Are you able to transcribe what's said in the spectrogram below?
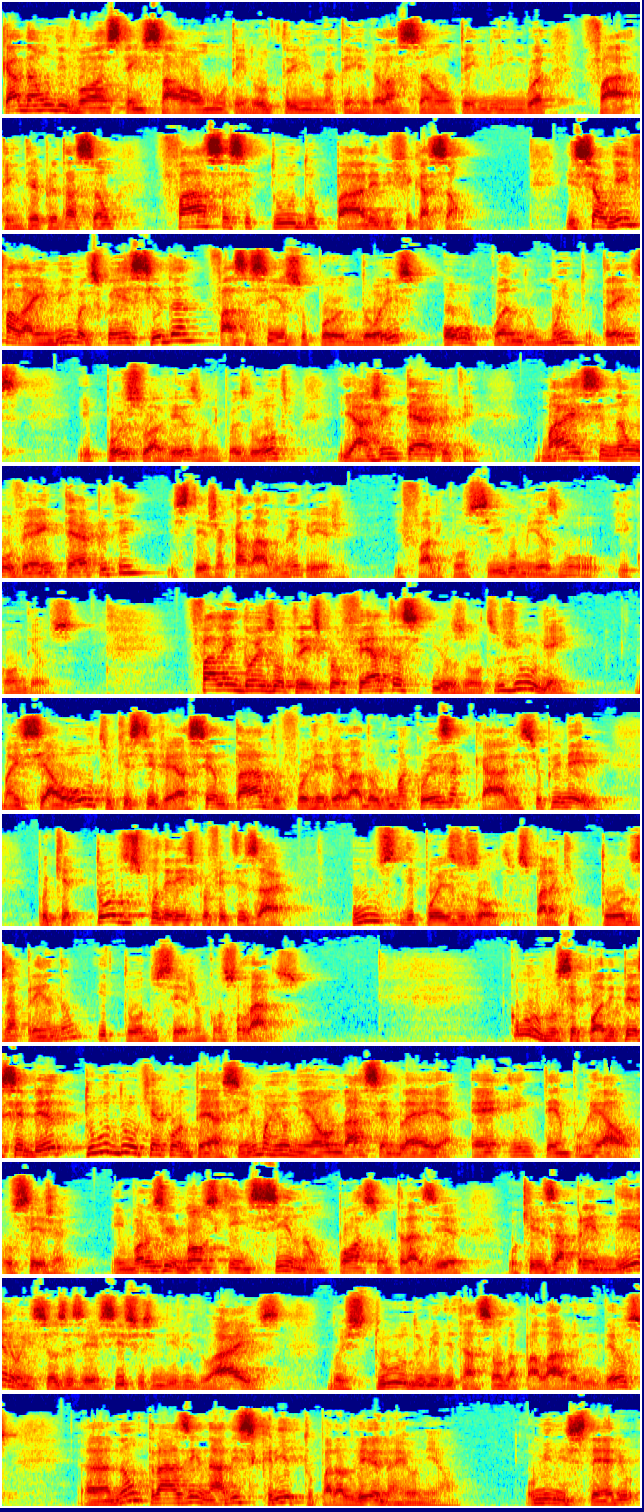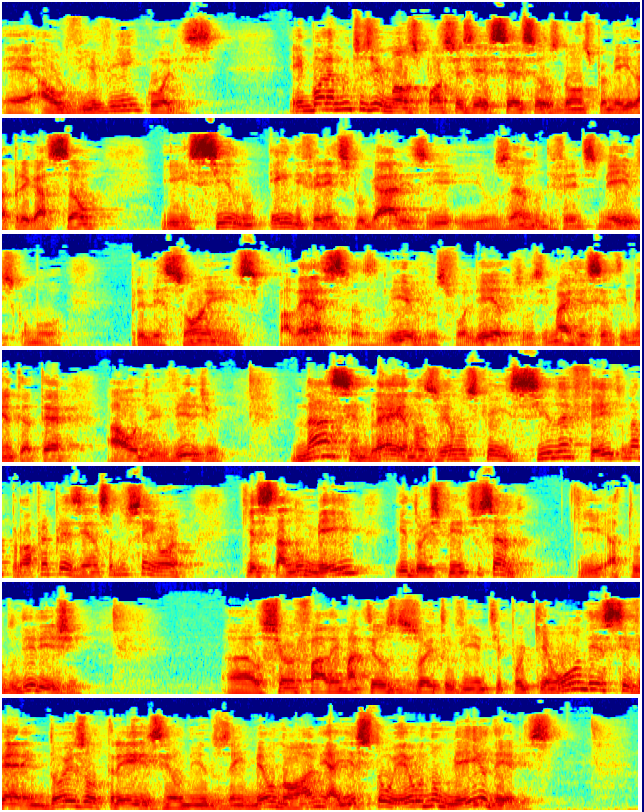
Cada um de vós tem salmo, tem doutrina, tem revelação, tem língua, tem interpretação. Faça-se tudo para edificação. E se alguém falar em língua desconhecida, faça-se isso por dois, ou, quando muito, três, e por sua vez, um depois do outro, e haja intérprete. Mas se não houver intérprete, esteja calado na igreja, e fale consigo mesmo e com Deus. Falem dois ou três profetas, e os outros julguem. Mas se a outro que estiver assentado for revelado alguma coisa, cale-se o primeiro, porque todos podereis profetizar uns depois dos outros, para que todos aprendam e todos sejam consolados. Como você pode perceber, tudo o que acontece em uma reunião da Assembleia é em tempo real, ou seja, embora os irmãos que ensinam possam trazer o que eles aprenderam em seus exercícios individuais, no estudo e meditação da palavra de Deus, não trazem nada escrito para ler na reunião. O ministério é ao vivo e em cores. Embora muitos irmãos possam exercer seus dons por meio da pregação e ensino em diferentes lugares e, e usando diferentes meios, como preleções, palestras, livros, folhetos e mais recentemente até áudio e vídeo, na Assembleia nós vemos que o ensino é feito na própria presença do Senhor, que está no meio, e do Espírito Santo, que a tudo dirige. Uh, o Senhor fala em Mateus 18, 20: Porque onde estiverem dois ou três reunidos em meu nome, aí estou eu no meio deles.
